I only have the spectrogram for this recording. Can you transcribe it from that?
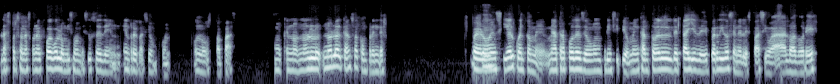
las personas con el fuego, lo mismo me sucede en, en relación con, con, los papás, como que no, no, no lo alcanzo a comprender pero en sí el cuento me, me, atrapó desde un principio. Me encantó el detalle de Perdidos en el Espacio, ah, lo adoré.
